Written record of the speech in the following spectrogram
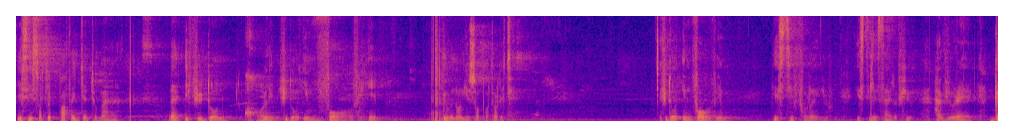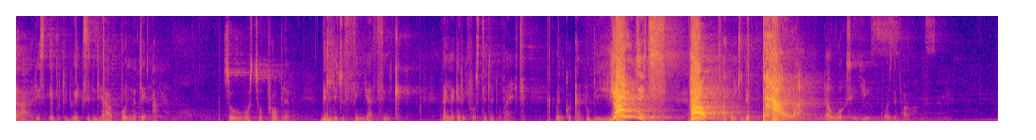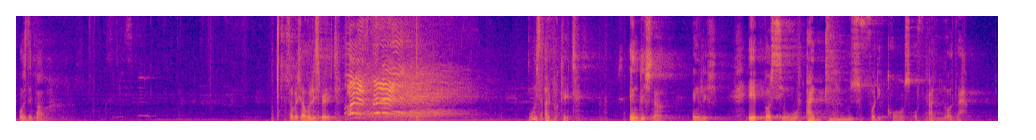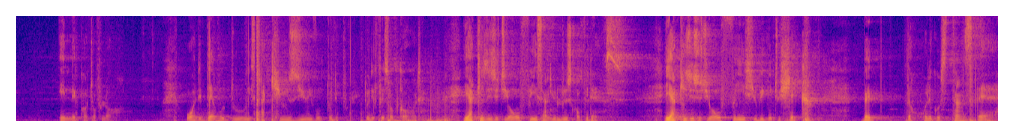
You see, such a perfect gentleman that if you don't call him, if you don't involve him, he will not usurp authority. If you don't involve him, he's still following you. He's still inside of you. Have you read? God is able to do exceedingly abundantly. So, what's your problem? The little thing you are thinking, and you're getting frustrated over it. When God can do beyond it. How? According to the power that works in you. What's the power? What's the power? Somebody say Holy Spirit. Holy Spirit. Who is advocate? English now. English. A person who argues for the cause of another in a court of law. What the devil do is accuse you even to the, to the face of God. He accuses you to your own face and you lose confidence. He accuses you to your own face, you begin to shake. But the Holy Ghost stands there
